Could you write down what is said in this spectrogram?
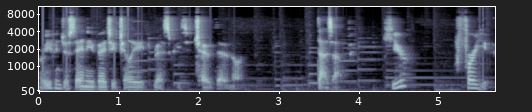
or even just any veggie chili recipe to chow down on. That's Dazap, here for you.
